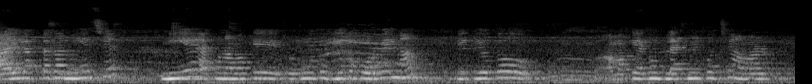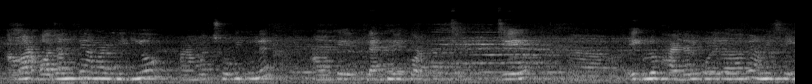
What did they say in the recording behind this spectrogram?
আড়াই লাখ টাকা নিয়েছে। নিয়ে এখন আমাকে প্রথমত বিয়ে তো করবেই না, দ্বিতীয়ত আমাকে এখন ব্ল্যাকমেল করছে। আমার আমার অজান্তে আমার ভিডিও আর আমার ছবি তুলে আমাকে ব্ল্যাকমেল করা হচ্ছে যে এগুলো ভাইরাল করে দেওয়া হবে। আমি সেই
